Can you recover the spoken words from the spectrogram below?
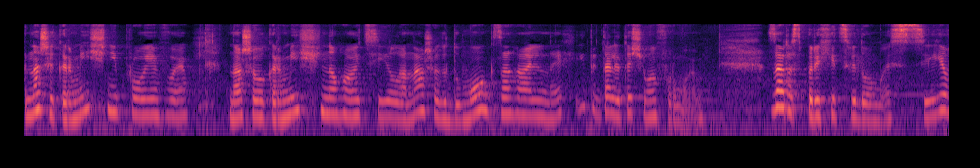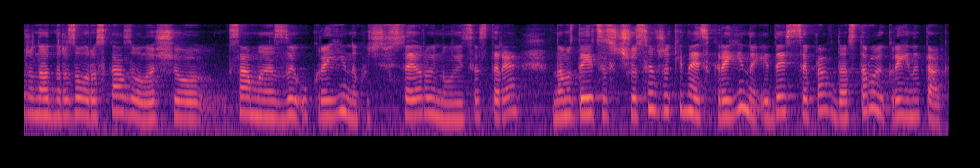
наші кармічні прояви, нашого кармічного тіла, наших думок загальних і так далі, те, що ми формуємо. Зараз перехід свідомості. Я вже неодноразово розказувала, що саме з України, хоч все руйнується, старе, нам здається, що це вже кінець країни, і десь це правда, старої країни так.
